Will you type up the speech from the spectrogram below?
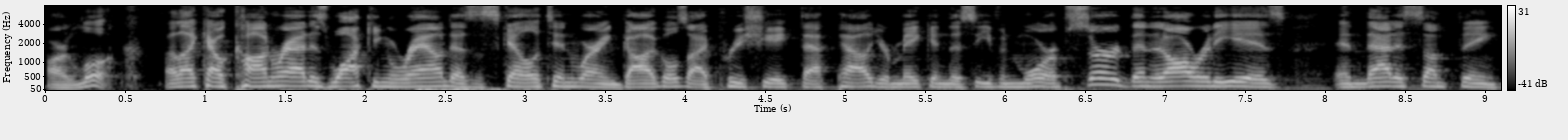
our look. I like how Conrad is walking around as a skeleton wearing goggles. I appreciate that, pal. You're making this even more absurd than it already is. And that is something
